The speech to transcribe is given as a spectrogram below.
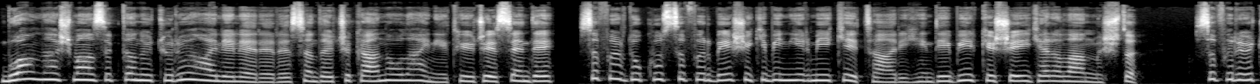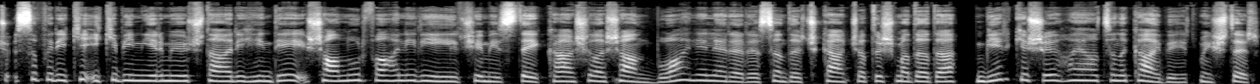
Bu anlaşmazlıktan ötürü aileler arasında çıkan olay neticesinde 09.05.2022 tarihinde bir kişi yaralanmıştı. 03.02.2023 tarihinde Şanlıurfa Haliliye ilçemizde karşılaşan bu aileler arasında çıkan çatışmada da bir kişi hayatını kaybetmiştir.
